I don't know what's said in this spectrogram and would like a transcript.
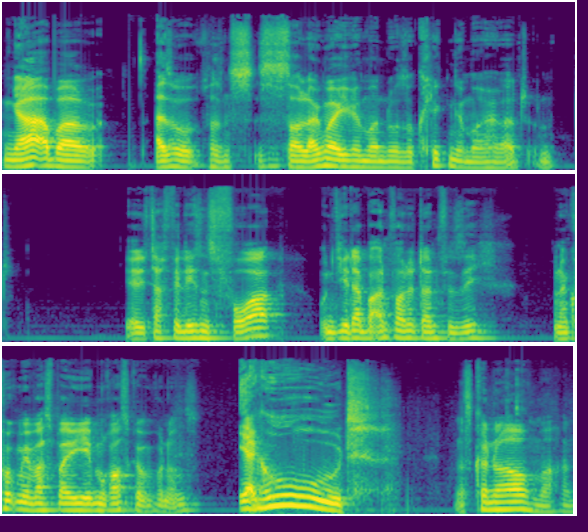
Ja, aber also sonst ist es doch langweilig, wenn man nur so klicken immer hört. Und Ja, ich dachte, wir lesen es vor und jeder beantwortet dann für sich. Und dann gucken wir, was bei jedem rauskommt von uns. ja gut. Das können wir auch machen.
